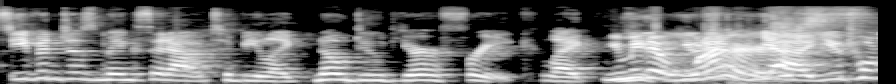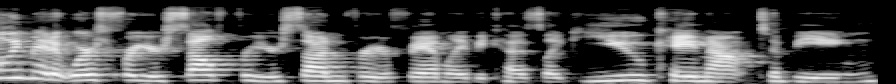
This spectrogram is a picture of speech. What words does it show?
Steven just makes it out to be like, no, dude, you're a freak. Like, You made it didn't- worse. Yeah, you totally made it worse for yourself, for your son, for your family, because like you came out to being,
